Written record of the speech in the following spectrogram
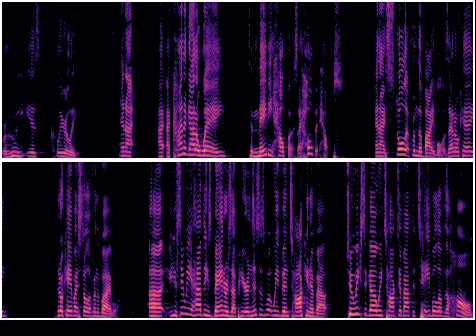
for who he is clearly. And I, I, I kind of got a way to maybe help us. I hope it helps. And I stole it from the Bible. Is that okay? Is it okay if I stole it from the Bible? Uh, you see, we have these banners up here, and this is what we've been talking about. Two weeks ago, we talked about the table of the home.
